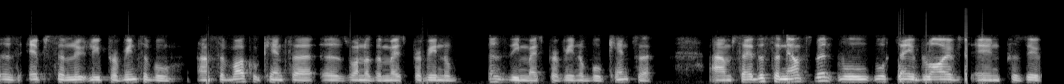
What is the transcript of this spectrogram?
is absolutely preventable. Uh, cervical cancer is one of the most preventable is the most preventable cancer. Um, so this announcement will will save lives and preserve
